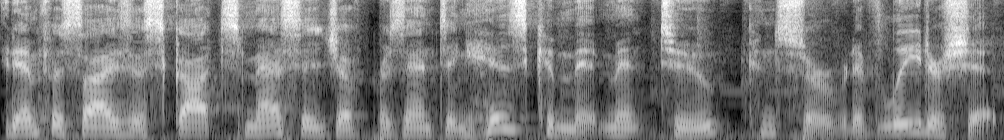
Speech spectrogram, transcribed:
It emphasizes Scott's message of presenting his commitment to conservative leadership.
